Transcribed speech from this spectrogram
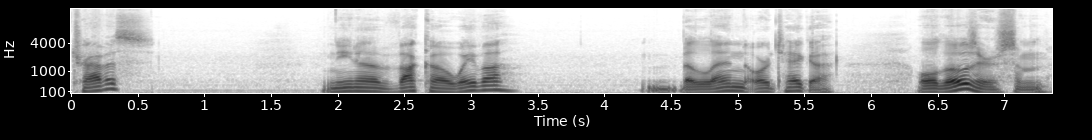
Travis? Nina Vaca Belen Ortega. Well, those are some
